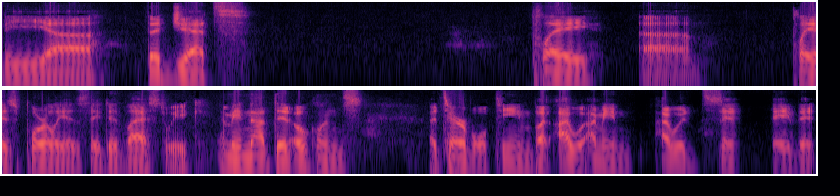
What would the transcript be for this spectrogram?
the uh, the Jets play um, play as poorly as they did last week. I mean, not that Oakland's a terrible team, but I would I mean I would say that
